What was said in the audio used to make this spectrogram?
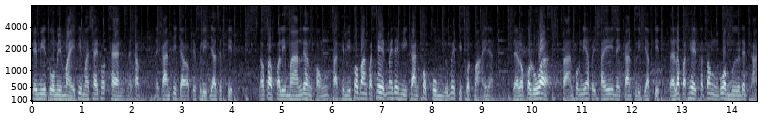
เคมีตัวใหม่ๆที่มาใช้ทดแทนนะครับในการที่จะเอาไปผลิตยาเสพติด แล้วก็ปริมาณเรื่องของสารเคมีเพราะบางประเทศไม่ได้มีการควบคุมหรือไม่ผิดกฎหมายเนี่ยแต่เราก็รู้ว่าสารพวกนี้ไปใช้ในการผลิตยาติด แต่ละประเทศก็ต้องร่วมมือและหา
